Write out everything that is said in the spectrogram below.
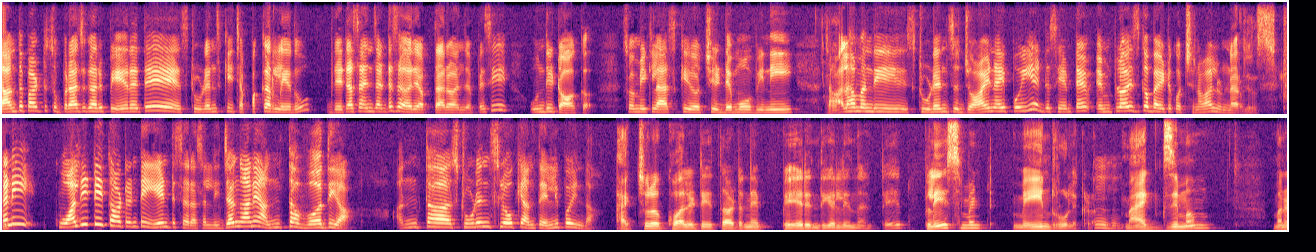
దాంతోపాటు సుబ్బరాజ్ గారి పేరు అయితే స్టూడెంట్స్కి చెప్పక్కర్లేదు. డేటా సైన్స్ అంటే సార్ చెప్తారు అని చెప్పేసి ఉంది టాక్. సో మీ క్లాస్కి వచ్చి డెమో విని చాలా మంది స్టూడెంట్స్ జాయిన్ అయిపోయి అట్ ద సేమ్ టైం ఎంప్లాయీస్గా బయటకు వచ్చిన వాళ్ళు ఉన్నారు. కానీ క్వాలిటీ థాట్ అంటే ఏంటి సార్? అసలు నిజంగానే అంత వర్దియా? అంత స్టూడెంట్స్లోకి అంత వెళ్ళిపోయిందా? యాక్చువల్గా క్వాలిటీ థాట్ అనే పేరు ఎందుకు వెళ్ళిందంటే ప్లేస్మెంట్ మెయిన్ రోల్ ఇక్కడ. మ్యాక్సిమం మన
